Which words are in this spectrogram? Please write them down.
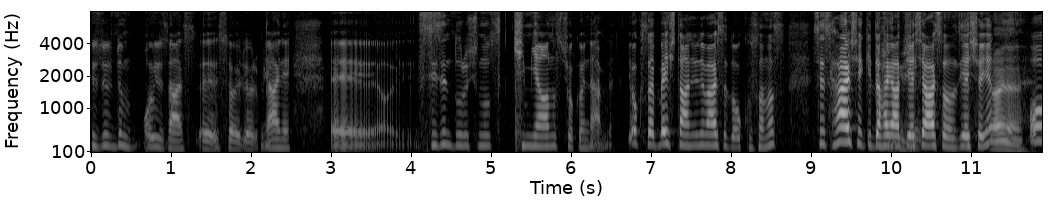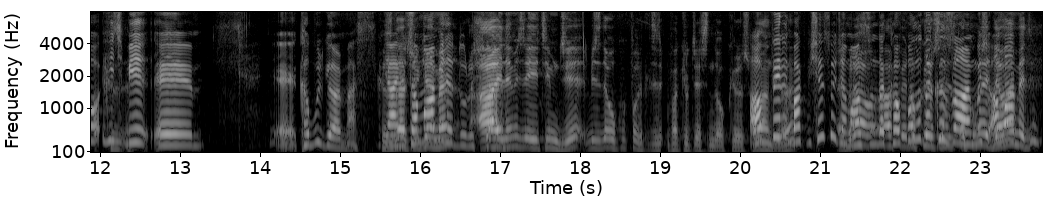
üzüldüm o yüzden e, söylüyorum. Yani e, sizin duruşunuz, kimyanız çok önemli. Yoksa 5 tane üniversitede okusanız siz her şekilde hayat şimdi- yaşarsanız yaşayın. Aynen. O Kız- hiçbir e, e, kabul görmez. Kızlar yani çünkü tamamıyla hemen duruş. yani. ailemiz eğitimci. Biz de hukuk fakültesi- fakültesinde okuyoruz falan Aferin diyor. bak bir şey söyleyeceğim E, bravo, aslında aferin, kafalı da okuyorsanız kızlarmış okumaya ama devam edin.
